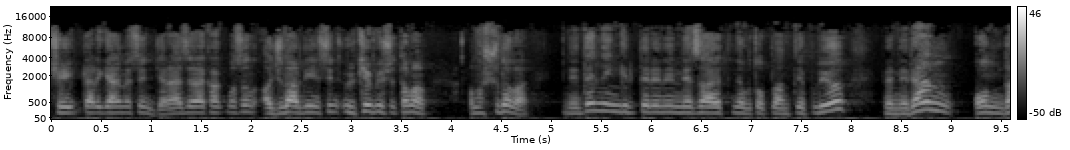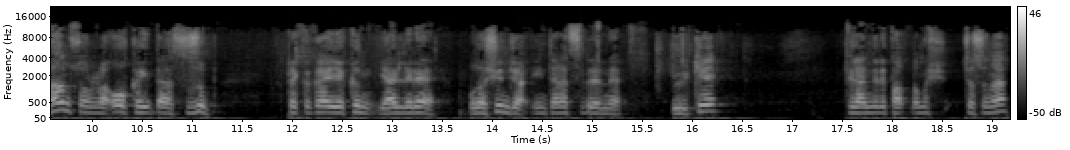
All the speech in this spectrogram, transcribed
Şehitler gelmesin, cenazeler kalkmasın, acılar dinsin, ülke büyüsün tamam. Ama şu da var. Neden İngiltere'nin nezaretinde bu toplantı yapılıyor? Ve neden ondan sonra o kayıtlar sızıp PKK'ya yakın yerlere ulaşınca internet sitelerine ülke frenleri patlamışçasına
